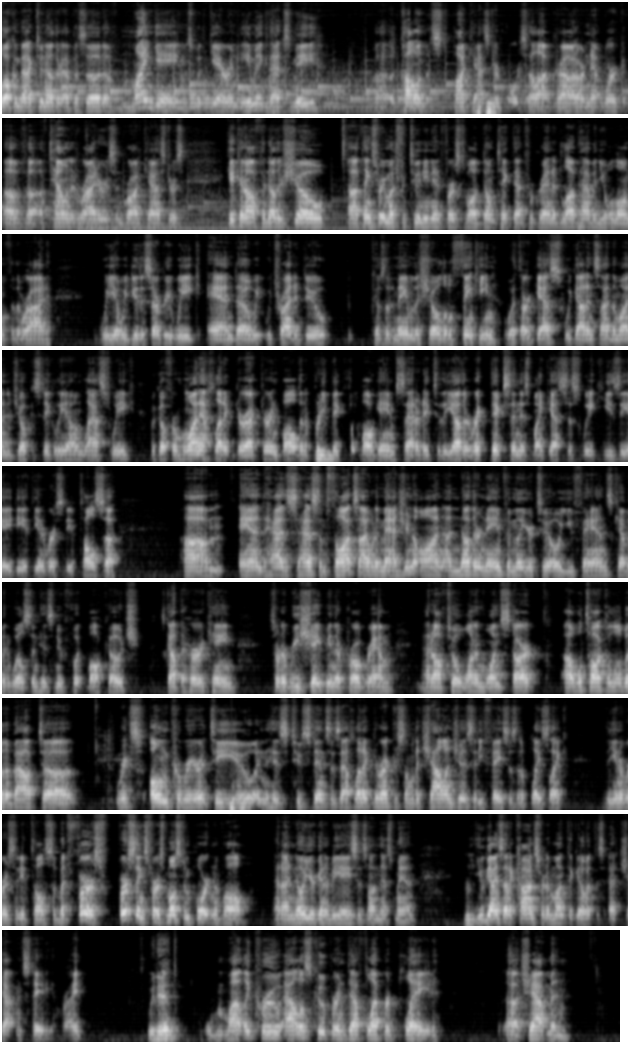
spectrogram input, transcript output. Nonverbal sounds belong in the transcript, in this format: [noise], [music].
Welcome back to another episode of Mind Games with Guerin Emig. That's me, uh, columnist, podcaster for Sellout Crowd, our network of, uh, of talented writers and broadcasters. Kicking off another show. Uh, thanks very much for tuning in. First of all, don't take that for granted. Love having you along for the ride. We uh, we do this every week, and uh, we we try to do because of the name of the show, a little thinking with our guests. We got inside the mind of Joe Castiglione last week. We go from one athletic director involved in a pretty hmm. big football game Saturday to the other. Rick Dickson is my guest this week. He's the AD at the University of Tulsa. Um, and has has some thoughts, I would imagine, on another name familiar to OU fans, Kevin Wilson, his new football coach. He's got the Hurricane sort of reshaping their program and off to a one and one start. Uh, we'll talk a little bit about uh, Rick's own career at TU and his two stints as athletic director, some of the challenges that he faces at a place like the University of Tulsa. But first, first things first, most important of all, and I know you're going to be aces on this, man. Hmm. You guys had a concert a month ago at this, at Chapman Stadium, right? We did. Motley Crue, Alice Cooper, and Def Leppard played uh, Chapman.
